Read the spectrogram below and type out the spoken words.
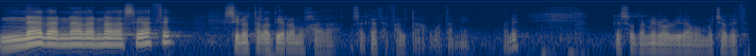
nada, nada, nada se hace si no está la tierra mojada. O sea que hace falta agua también, ¿vale? Eso también lo olvidamos muchas veces.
